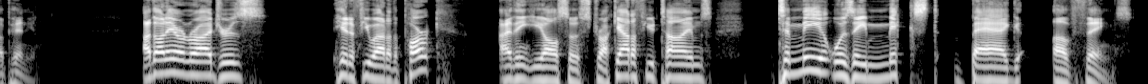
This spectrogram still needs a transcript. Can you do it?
opinion. I thought Aaron Rodgers hit a few out of the park. I think he also struck out a few times. To me, it was a mixed bag of things.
